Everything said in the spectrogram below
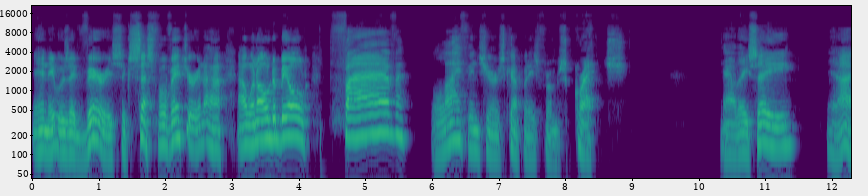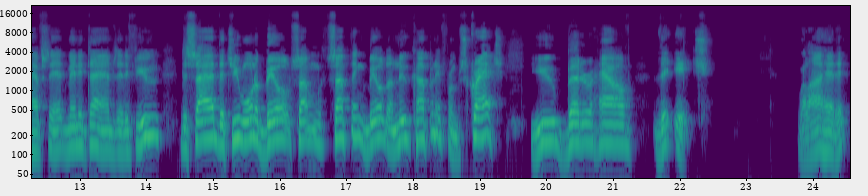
and it was a very successful venture. And I, I went on to build five life insurance companies from scratch. Now, they say, and I have said many times, that if you decide that you want to build something, something, build a new company from scratch, you better have the itch. Well, I had it.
